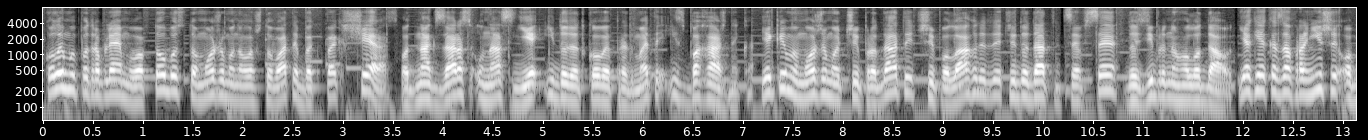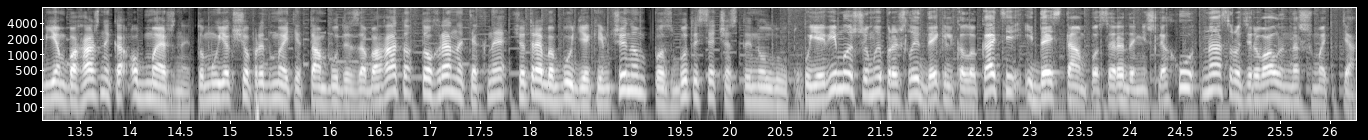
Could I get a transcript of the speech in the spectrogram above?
Коли ми потрапляємо в автобус, то можемо налаштувати бекпек ще раз. Однак зараз у нас є і додаткові предмети із багажника, які ми можемо чи продати, чи полагодити, чи додати це все до зібраного лодаут. Як я казав раніше, об'єм багажника обмежений, тому якщо предметів там буде забагато, то гра натякне, що треба будь-яким чином позбутися частину луту. Уявімо, що ми пройшли декілька локацій, і десь там посередині шляху нас розірвали на шмаття.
